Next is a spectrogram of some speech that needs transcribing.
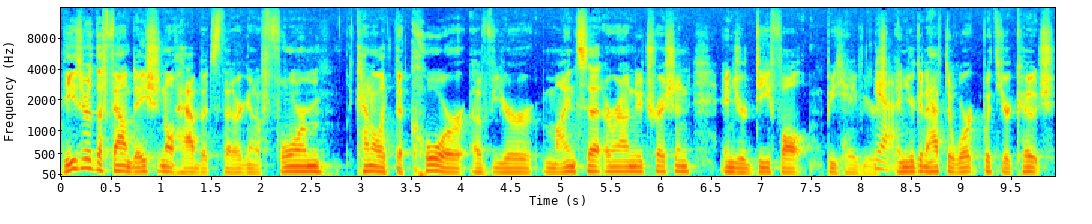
these are the foundational habits that are going to form kind of like the core of your mindset around nutrition and your default behaviors. Yeah. And you're going to have to work with your coach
